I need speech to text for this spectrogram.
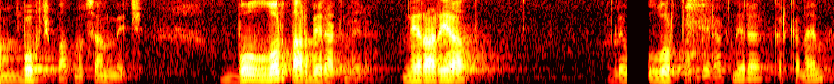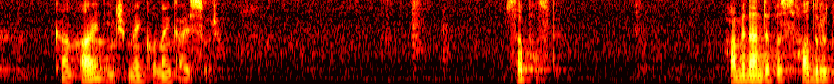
ամբողջ պատմության մեջ բոլոր տարբերակները ներառյալ բոլոր տարբերակները կրկնեմ, քան այն, ինչ մենք ունենք այսօր։ Սա փաստ է։ Համենայն դեպս հադրուտ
